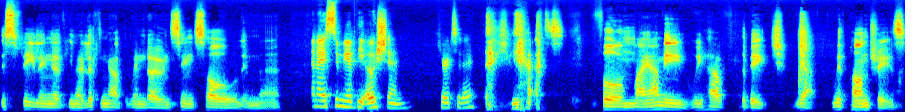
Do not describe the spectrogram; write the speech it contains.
this feeling of you know looking out the window and seeing Seoul in there. And I assume you have the ocean here today. yes. For Miami, we have the beach. Yeah, with palm trees.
